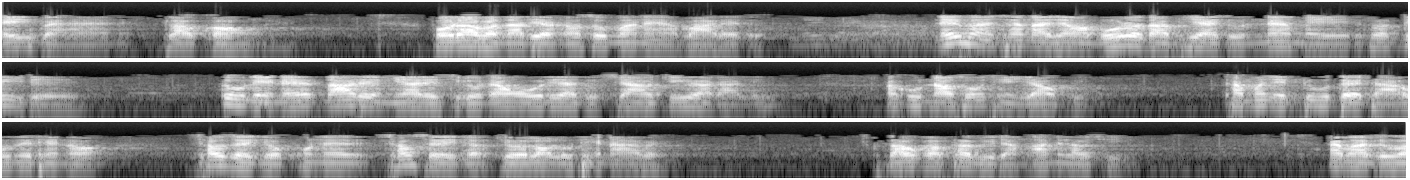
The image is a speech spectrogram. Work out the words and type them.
နိဗ္ဗာန်တဲ့ဘလောက်ကောင်းလဲဗုဒ္ဓဘာသာတယောက်နောက်ဆုံးပန်းတဲ့ဟာပါတယ်လို့ နိဗ္ဗာန်ချမ်းသာကြောင်းဘိုးတော်သားဖြစ်ရသူနတ်မယ်သူကသိတယ်သူ့အနေနဲ့သားတယ်များတယ်ရှိလို့တောင်ဝတွေကသူရှားကြည့်ရတာလေအခုနောက်ဆုံးချိန်ရောက်ပြီခမန်းကြီးတူးတဲ့တာဦးနေထင်တော့60ကျော်9 60ကျော်လောက်လို့ထင်တာပဲသာဝကဖတ်ပြီးတာ9နှစ်လောက်ရှိအဲ့မှာသူက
